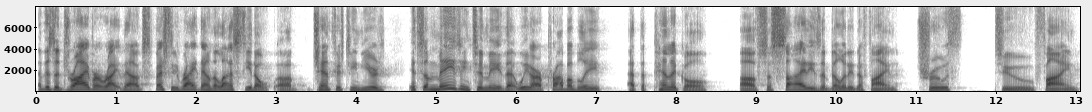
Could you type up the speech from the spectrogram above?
And there's a driver right now, especially right now in the last, you know, uh, 10, 15 years. It's amazing to me that we are probably at the pinnacle of society's ability to find truth, to find.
